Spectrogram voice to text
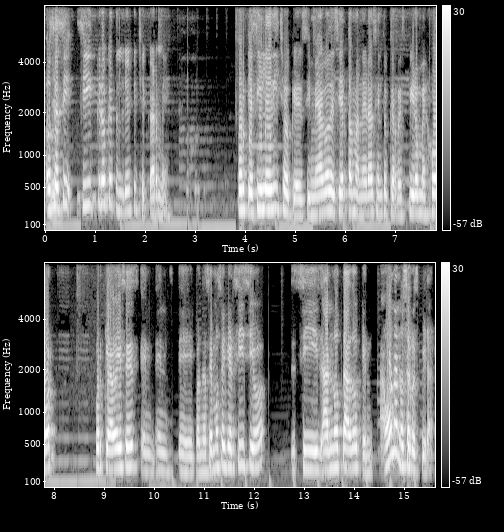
o sea, sí, sí creo que tendría que checarme. Porque sí le he dicho que si me hago de cierta manera siento que respiro mejor. Porque a veces eh, cuando hacemos ejercicio, sí han notado que una no sé respirar.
